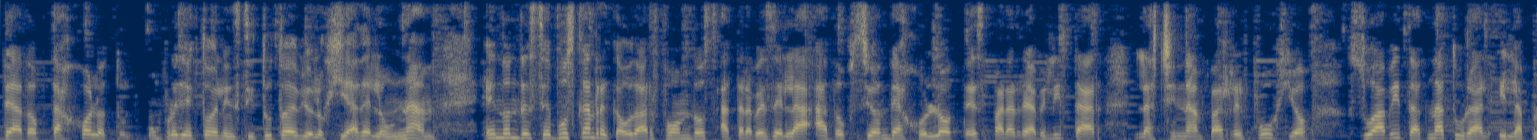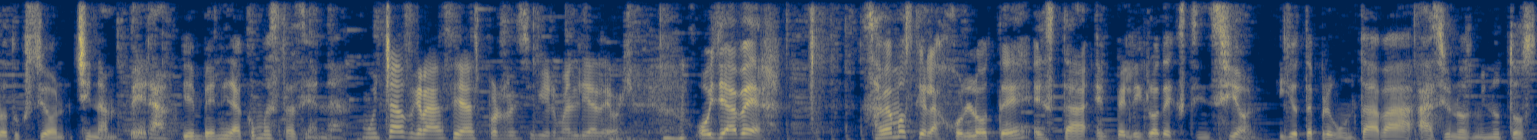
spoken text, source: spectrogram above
de Adopta Holotul, un proyecto del Instituto de Biología de la UNAM, en donde se buscan recaudar fondos a través de la adopción de ajolotes para rehabilitar las chinampas refugio, su hábitat natural y la producción chinampera. Bienvenida, ¿cómo estás, Diana? Muchas gracias por recibirme el día de hoy. Oye, a ver, sabemos que el ajolote está en peligro de extinción y yo te preguntaba hace unos minutos,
